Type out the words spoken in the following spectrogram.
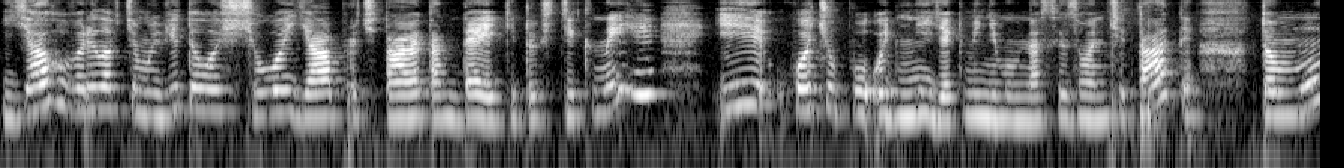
Я говорила в цьому відео, що я прочитаю там деякі товсті книги і хочу по одній, як мінімум, на сезон читати. Тому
